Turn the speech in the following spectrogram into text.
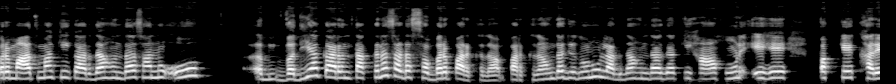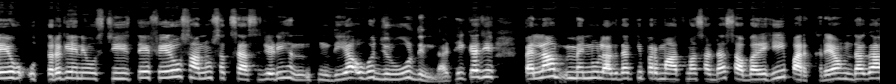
ਪਰਮਾਤਮਾ ਕੀ ਕਰਦਾ ਹੁੰਦਾ, ਸਾਨੂੰ ਉਹ ਵਧੀਆ ਕਰਨ ਤੱਕ ਨਾ ਸਾਡਾ ਸਬਰ ਪਰਖਦਾ ਪਰਖਦਾ ਹੁੰਦਾ। ਜਦੋਂ ਉਹਨੂੰ ਲੱਗਦਾ ਹੁੰਦਾਗਾ ਕਿ ਹਾਂ, ਹੁਣ ਇਹ ਪੱਕੇ ਖਰੇ ਉਤਰ ਗਏ ਨੇ ਉਸ ਚੀਜ਼ ਤੇ, ਫਿਰ ਉਹ ਸਾਨੂੰ ਸਕਸੈਸ ਜਿਹੜੀ ਹੁੰਦੀ ਆ, ਉਹ ਜ਼ਰੂਰ ਦਿੰਦਾ, ਠੀਕ ਹੈ ਜੀ? ਪਹਿਲਾਂ ਮੈਨੂੰ ਲੱਗਦਾ ਕਿ ਪਰਮਾਤਮਾ ਸਾਡਾ ਸਬਰ ਹੀ ਪਰਖ ਰਿਹਾ ਹੁੰਦਾਗਾ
